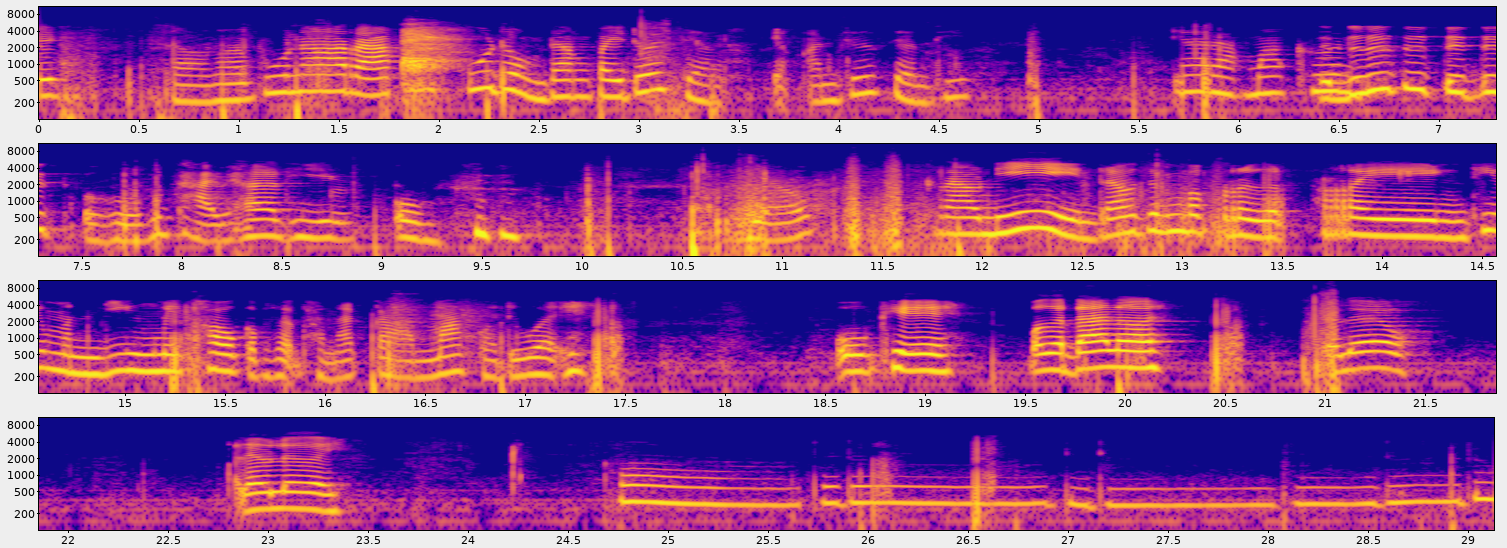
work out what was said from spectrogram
สาวน้อยผู้น่ารัก ผู้โด่งดังไปด้วยเสียงอย่างอันชื่อเสียงที่น่ารักมากขึ้น ตึ๊ดตึ๊ดตึ๊ดตึ๊ดโอ้โหเพิ่งถ่ายไปห้านาทีอม เดี๋ยว คราวนี้เราจะมาเปิดเพลงที่มันยิ่งไม่เข้ากับสถานการณ์มากกว่าด้วย โอเค เปิดได้เลย เร็วๆเร็วเลยโอ้ ดูดูดูดูดูดูดู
